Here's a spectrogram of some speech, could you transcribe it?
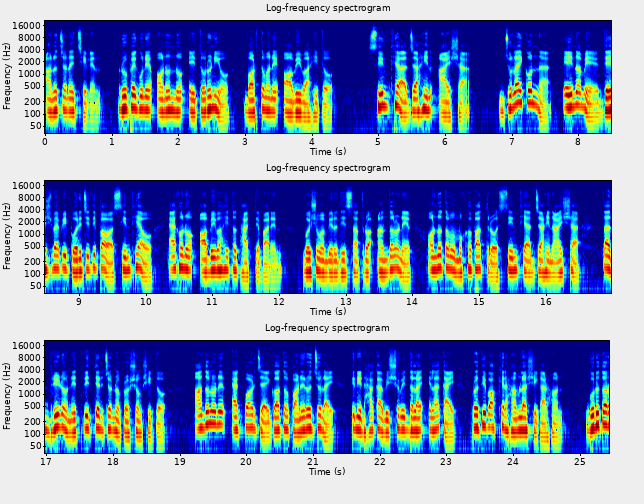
আলোচনায় ছিলেন। রূপেগুণে অনন্য এই তরুণীও বর্তমানে অবিবাহিত। সিনথিয়া জাহিন আয়শা জুলাই কন্যা এই নামে দেশব্যাপী পরিচিতি পাওয়া সিনথিয়াও এখনও অবিবাহিত থাকতে পারেন। বৈষম্য বিরোধী ছাত্র আন্দোলনের অন্যতম মুখপাত্র সিনথিয়া জাহিন আয়শা তার দৃঢ় নেতৃত্বের জন্য প্রশংসিত। আন্দোলনের এক পর্যায়ে গত পনেরো জুলাই তিনি ঢাকা বিশ্ববিদ্যালয় এলাকায় প্রতিপক্ষের হামলার শিকার হন। গুরুতর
